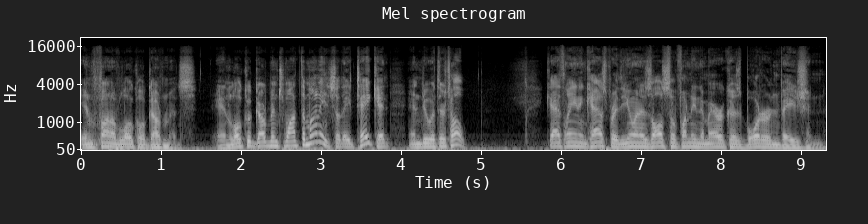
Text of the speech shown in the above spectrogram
in front of local governments. And local governments want the money, so they take it and do what they're told. Kathleen and Casper, the UN is also funding America's border invasion.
